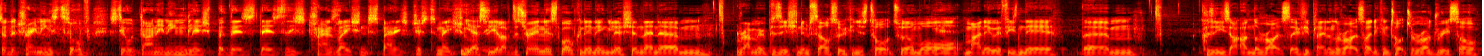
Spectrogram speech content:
So the training's sort of still done in English, but there's there's this translation to Spanish just to make sure. Yeah, so you'll have the training spoken in English, and then um, will position himself so we can just talk to him, or Yeah. Manu if he's near, because he's on the right side. If he's playing on the right side, he can talk to Rodri. So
